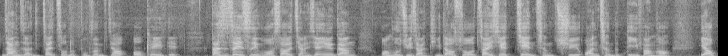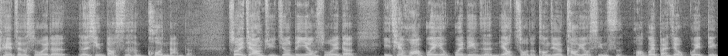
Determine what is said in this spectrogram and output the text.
让人在走的部分比较 OK 一点。但是这件事情我稍微讲一下，因为刚刚王副局长提到说，在一些建成区完成的地方哈，要配这个所谓的人行道是很困难的。所以交通局就利用所谓的以前法规有规定，人要走的空间靠右行驶，法规本来就有规定，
